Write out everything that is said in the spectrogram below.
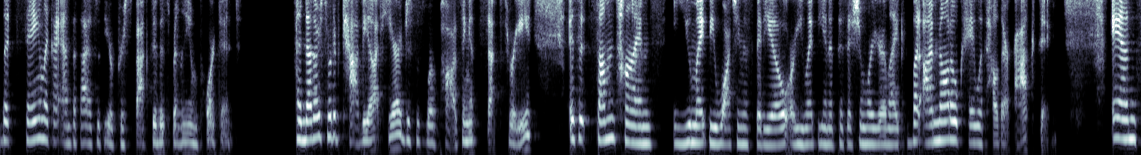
But saying, like, I empathize with your perspective is really important. Another sort of caveat here, just as we're pausing at step three, is that sometimes you might be watching this video or you might be in a position where you're like, but I'm not okay with how they're acting. And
